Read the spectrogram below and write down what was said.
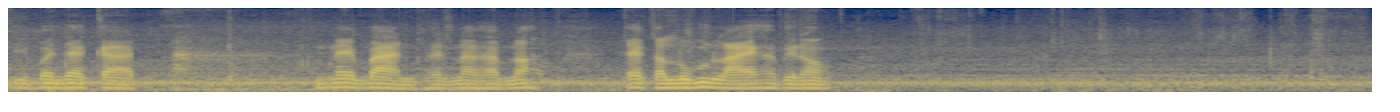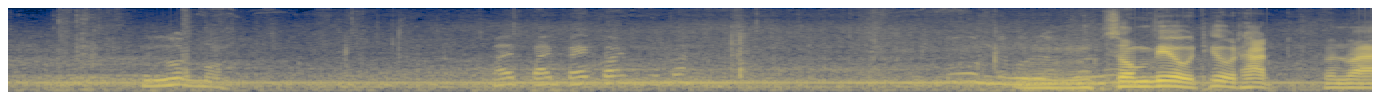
ดีบรรยากาศในบ้านเพิ่นนะครับเนาะแต่ก็หลุมหลายครับพี่น้องเป็นรถบ่ไปไปไปก่อนไปโอ้ดู อื เลย ม ชมวิวทิวทัศน์เพิ่นว่า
